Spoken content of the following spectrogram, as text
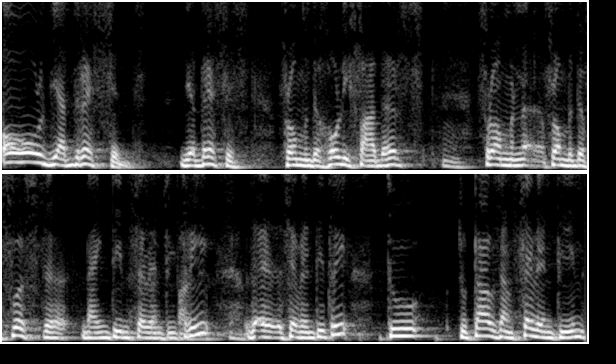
all the addresses, the addresses from the Holy Fathers, from from the first uh, 1973, uh, 73 to 2017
